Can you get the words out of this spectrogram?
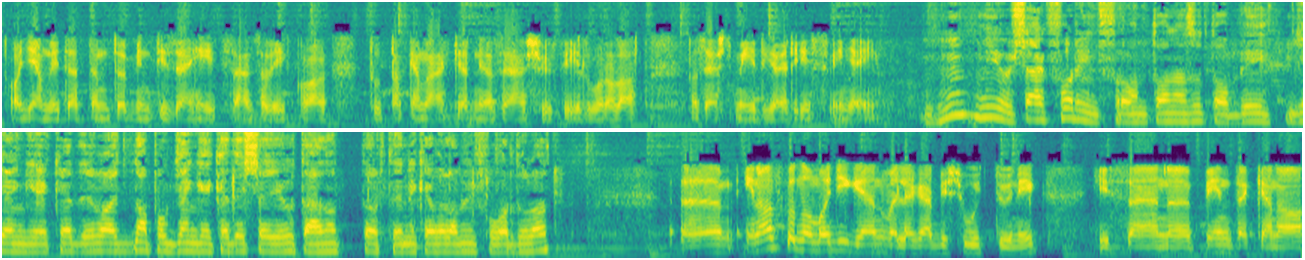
ahogy említettem, több mint 17%-kal tudtak emelkedni az első fél óra alatt az est média részvényei. Uh-huh. Mi újság forint fronton az utóbbi gyengélkedő, vagy napok gyengélkedései után ott történik-e valami fordulat? Én azt gondolom, hogy igen, vagy legalábbis úgy tűnik, hiszen pénteken a,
